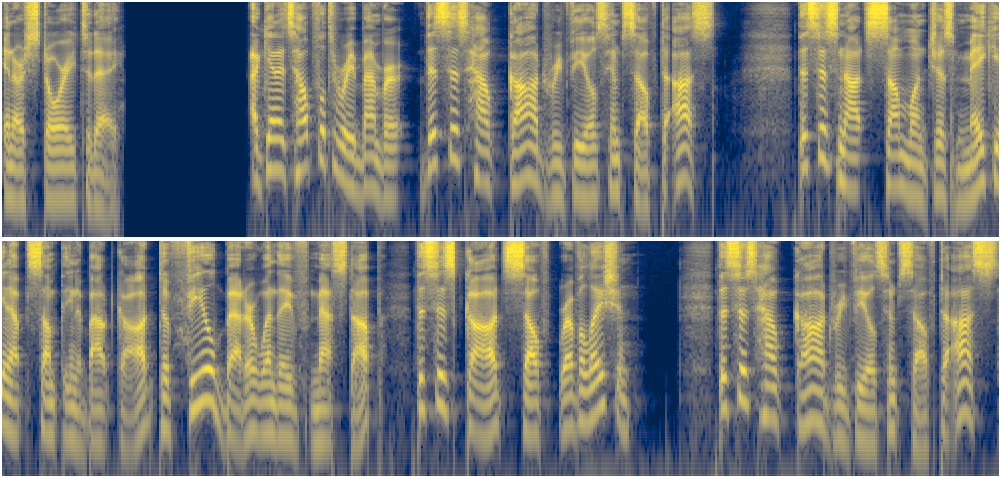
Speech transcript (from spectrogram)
in our story today. Again, it's helpful to remember this is how God reveals himself to us. This is not someone just making up something about God to feel better when they've messed up. This is God's self revelation. This is how God reveals himself to us.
